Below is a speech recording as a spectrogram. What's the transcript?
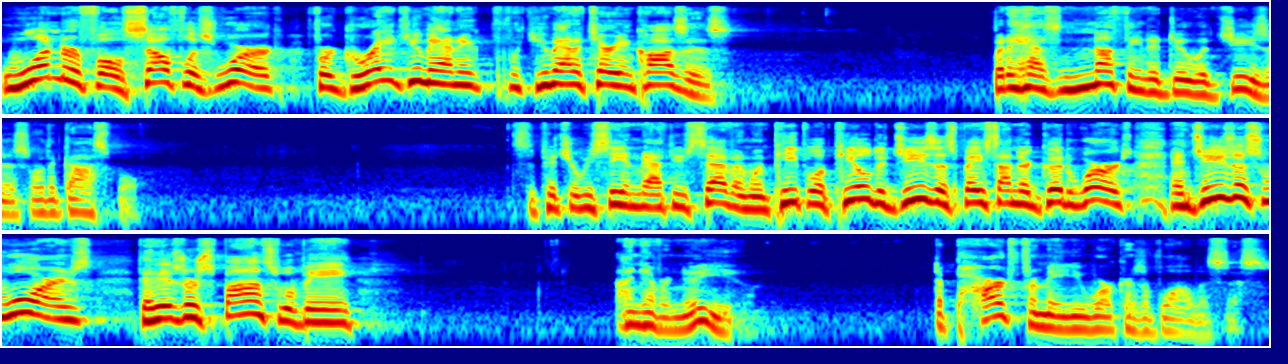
wonderful, selfless work for great humanitarian causes, but it has nothing to do with Jesus or the gospel. It's the picture we see in Matthew 7 when people appeal to Jesus based on their good works, and Jesus warns that his response will be, I never knew you. Depart from me, you workers of lawlessness.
